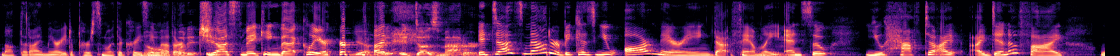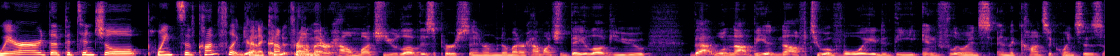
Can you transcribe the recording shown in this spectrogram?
Not that I married a person with a crazy No, mother, but it- just making that clear. yeah but, it, it does matter it does matter because you are marrying that family. Mm-hmm. And so you have to I- identify where are the potential points of conflict going to come from? No matter how much you love this person or no matter how much they love you, that will not be enough to avoid the influence and the consequences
